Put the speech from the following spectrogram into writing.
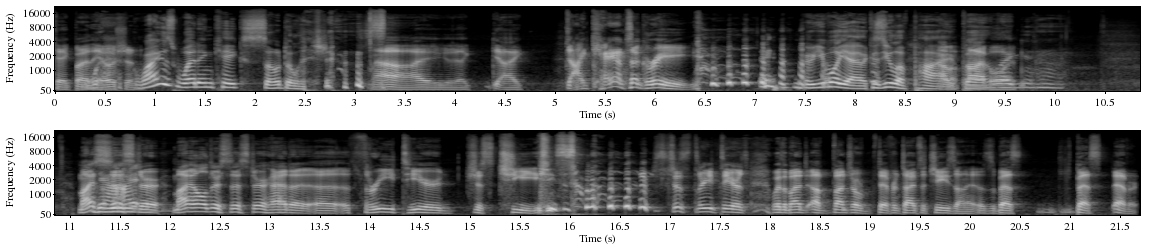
Cake by the ocean. Why is wedding cake so delicious? Ah, I, I, I, I can't agree. You- well, yeah, because you love pie. I'm a pie but, boy. Like, My Yeah, I- sister, my older sister, had a, a three-tiered just cheese. it's just three tiers with a bunch, a bunch of different types of cheese on it. It was the best, best ever.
